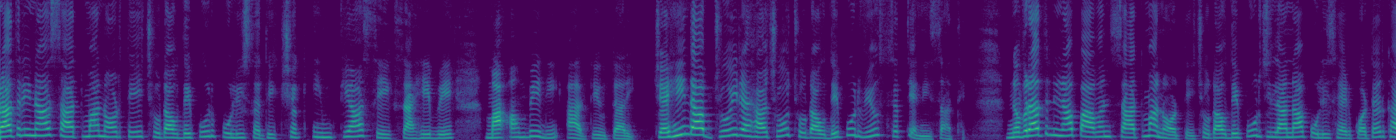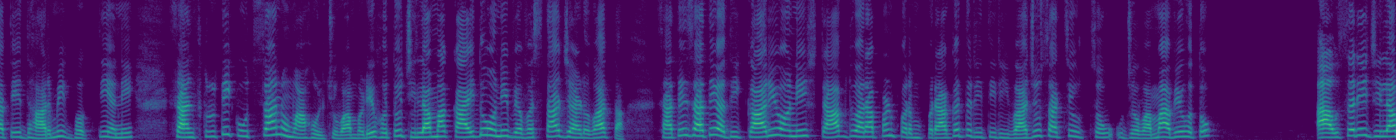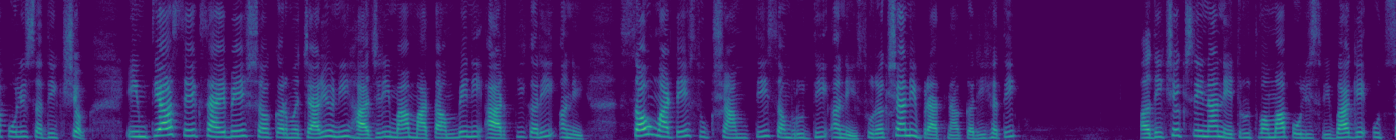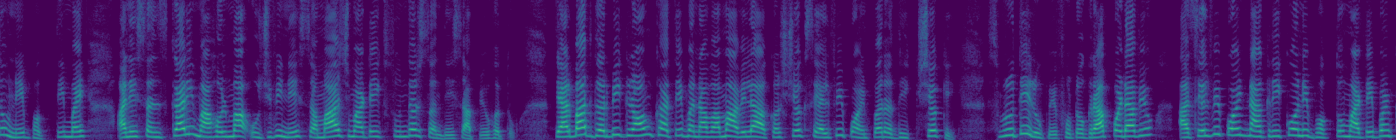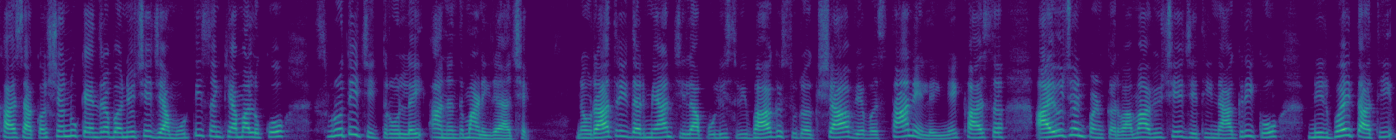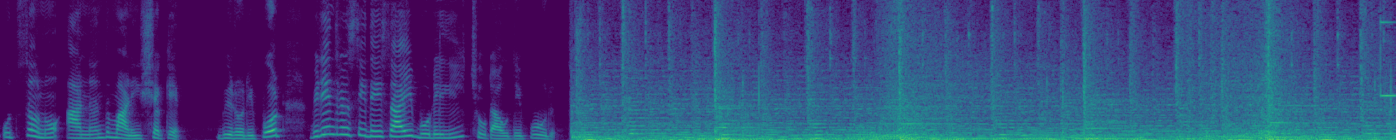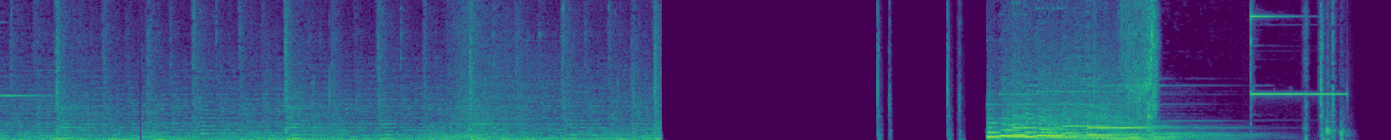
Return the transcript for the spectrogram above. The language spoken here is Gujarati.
નવરાત્રિના સાતમા નોરતે છોટાઉદેપુર પોલીસ અધિક્ષક ઇમ્તિયાઝ શેખ સાહેબે મા અંબેની આરતી ઉતારી. જય હિન્દ, આપ જોઈ રહ્યા છો છોટાઉદેપુર વ્યૂ સત્યની સાથે. નવરાત્રિના પાવન સાતમા નોરતે છોટાઉદેપુર જિલ્લાના પોલીસ હેડક્વાર્ટર ખાતે ધાર્મિક ભક્તિ અને સાંસ્કૃતિક ઉત્સાહનો માહોલ જોવા મળ્યો હતો. જિલ્લામાં કાયદો અને વ્યવસ્થા જાળવાતા સાથે સાથે અધિકારીઓ અને સ્ટાફ દ્વારા પણ પરંપરાગત રીતિ રિવાજો સાથે ઉત્સવ ઉજવવામાં આવ્યો હતો. આ અવસરે જિલ્લા પોલીસ અધિક્ષક ઇમ્તિયાઝ શેખ સાહેબે સહકર્મચારીઓની હાજરીમાં માતા અંબેની આરતી કરી અને સૌ માટે સુખ, શાંતિ, સમૃદ્ધિ અને સુરક્ષાની પ્રાર્થના કરી હતી. અધિક્ષકશ્રીના નેતૃત્વમાં પોલીસ વિભાગે ઉત્સવને ભક્તિમય અને સંસ્કારી માહોલમાં ઉજવીને સમાજ માટે એક સુંદર સંદેશ આપ્યો હતો. ત્યારબાદ ગરબી ગ્રાઉન્ડ ખાતે બનાવવામાં આવેલા આકર્ષક સેલ્ફી પોઈન્ટ પર અધિક્ષકે સ્મૃતિ રૂપે ફોટોગ્રાફ પડાવ્યો. આ સેલ્ફી પોઈન્ટ નાગરિકો અને ભક્તો માટે પણ ખાસ આકર્ષણનું કેન્દ્ર બન્યું છે, જ્યાં મોટી સંખ્યામાં લોકો સ્મૃતિ ચિત્રો લઈ આનંદ માણી રહ્યા છે. નવરાત્રી દરમિયાન જિલ્લા પોલીસ વિભાગ સુરક્ષા વ્યવસ્થાને લઈને ખાસ આયોજન પણ કરવામાં આવ્યું છે, જેથી નાગરિકો નિર્ભયતાથી ઉત્સવનો આનંદ માણી શકે. Bureau report, Virendrasinh Desai, Bodeli, Chhota Udepur.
